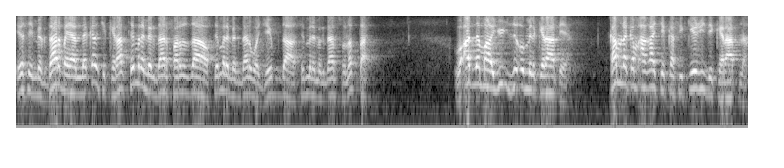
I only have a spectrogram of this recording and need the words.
یو څه مقدار بیان نه کړ چې قرات څومره مقدار فرض ده او څومره مقدار واجب ده او څومره مقدار سنت ده و ادنى ما يجزئ من قرات کم نه کم هغه چې کافي کېږي د قرات نه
